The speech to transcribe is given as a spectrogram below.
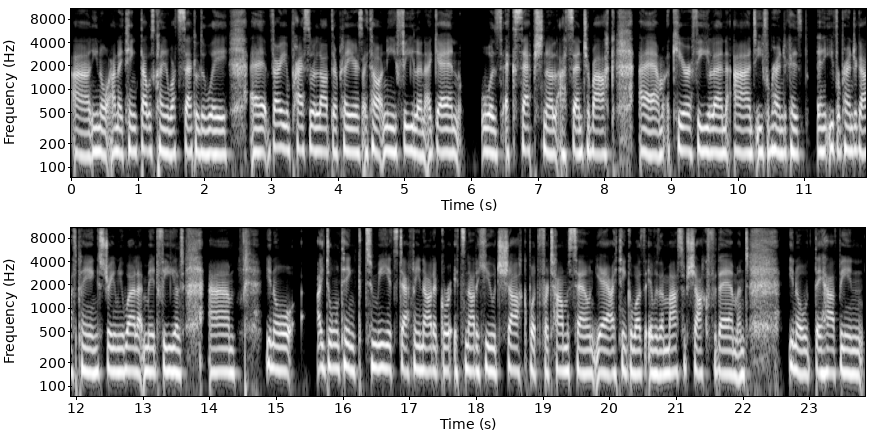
Uh, you know, and I think that was kind of what settled away. Uh, very impressive, a lot of their players. I thought Niamh Phelan, again, was exceptional at centre back. Um, Kira Phelan and Eva Prendergast, Eva Prendergast playing extremely well at midfield. Um, you know, I don't think to me it's definitely not a gr- it's not a huge shock, but for Thomas Thomastown, yeah, I think it was it was a massive shock for them, and you know they have been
